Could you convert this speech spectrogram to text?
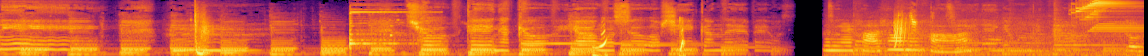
니? 음. 초등학교 영어 수업 시간에 배웠 어. เป็นไงคะ ชอบไหมคะลุ้น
